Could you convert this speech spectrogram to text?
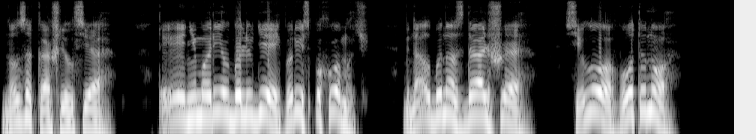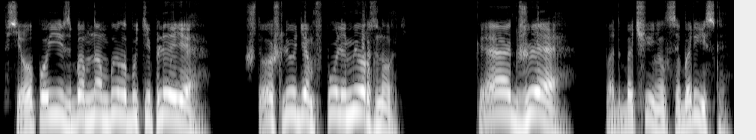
но закашлялся. «Ты не морил бы людей, Борис Пахомыч! Гнал бы нас дальше! Село, вот оно! Все по избам нам было бы теплее! Что ж людям в поле мерзнуть?» «Как же!» — подбочинился Бориска.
